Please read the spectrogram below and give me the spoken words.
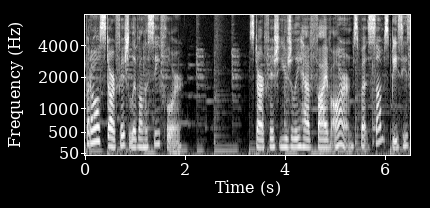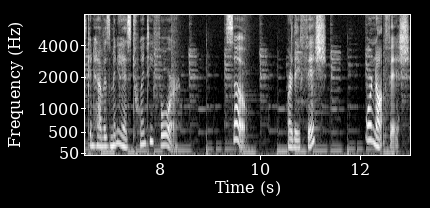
but all starfish live on the seafloor. Starfish usually have five arms, but some species can have as many as 24. So, are they fish or not fish?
